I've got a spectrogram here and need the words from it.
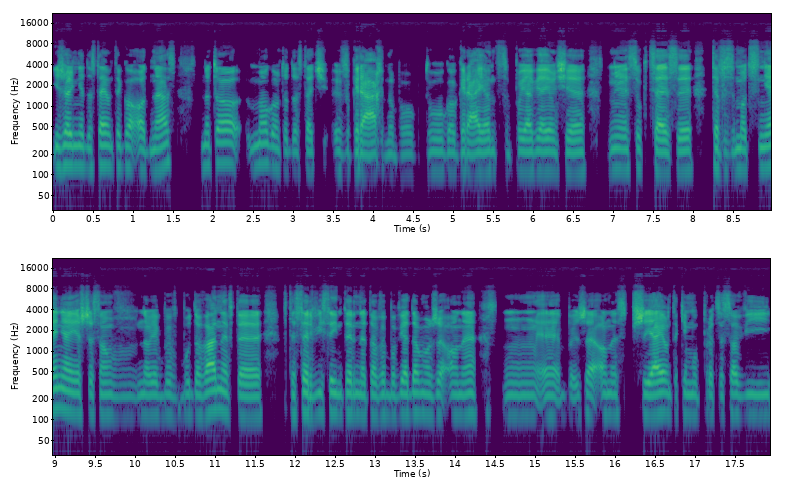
jeżeli nie dostają tego od nas, no to mogą to dostać w grach, no bo długo grając pojawiają się sukcesy, te wzmocnienia jeszcze są no jakby wbudowane w te, w te serwisy internetowe, bo wiadomo, że one one, mm, e, że one sprzyjają takiemu procesowi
